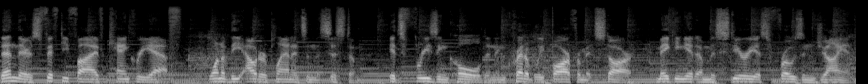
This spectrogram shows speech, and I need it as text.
Then there's 55 Cancri F, one of the outer planets in the system. It's freezing cold and incredibly far from its star, making it a mysterious frozen giant.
